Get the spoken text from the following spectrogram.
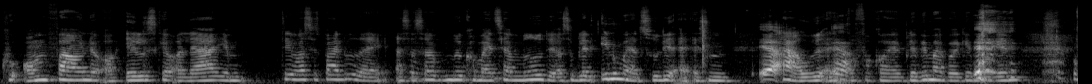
kunne omfavne og elske og lære, jamen, det er jo også et spejl ud af. Altså, så mø- kommer jeg til at møde det, og så bliver det endnu mere tydeligt, at, at sådan, Ja, herude, at Ja. ja. hvorfor går jeg, bliver ved med at gå igennem igen.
